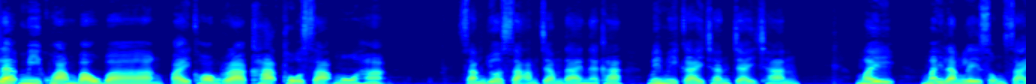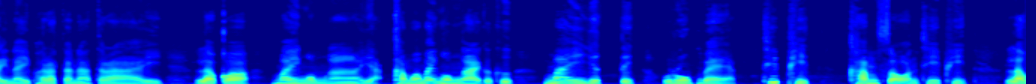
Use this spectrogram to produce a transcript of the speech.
และมีความเบาบางไปของราคะโทสะโมหะ สังโยชน์สามจำได้นะคะ ไม่มีกายชั้นใจชั้น ไม่ไม่ลังเลสงสัยในพระรัตนตรยัย แล้วก็ ไม่งมงายอะคำว่าไม่งมงายก็คือ ไม่ยึดติดรูปแบบที่ผิดคำสอนที่ผิด แล้ว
